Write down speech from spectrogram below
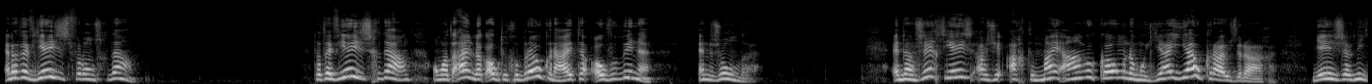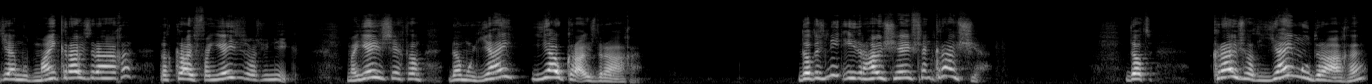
En dat heeft Jezus voor ons gedaan. Dat heeft Jezus gedaan om uiteindelijk ook de gebrokenheid te overwinnen en de zonde. En dan zegt Jezus, als je achter mij aan wil komen, dan moet jij jouw kruis dragen. Jezus zegt niet, jij moet mijn kruis dragen. Dat kruis van Jezus was uniek. Maar Jezus zegt dan, dan moet jij jouw kruis dragen. Dat is niet ieder huisje heeft zijn kruisje. Dat kruis wat jij moet dragen,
